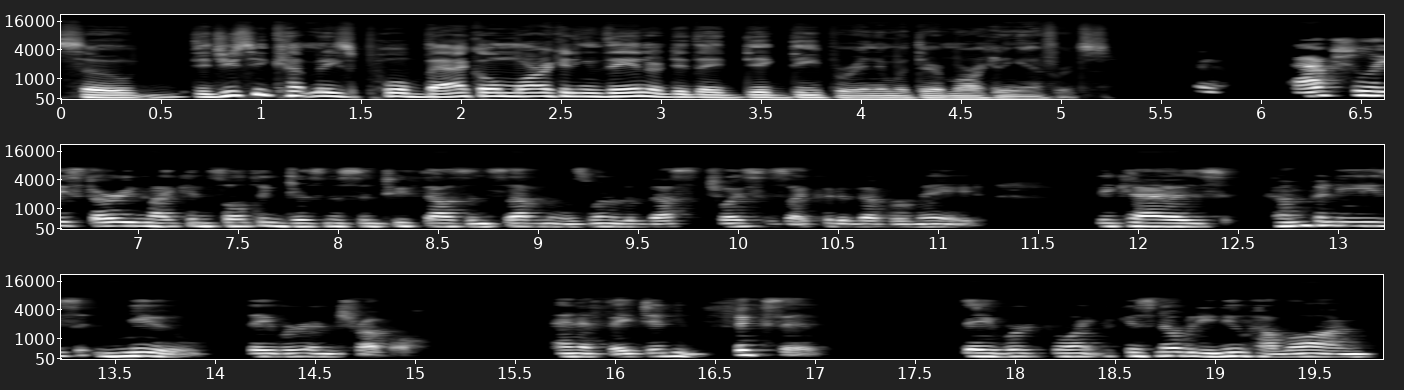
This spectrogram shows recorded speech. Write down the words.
So, did you see companies pull back on marketing then, or did they dig deeper in with their marketing efforts? Actually, starting my consulting business in 2007 was one of the best choices I could have ever made because companies knew they were in trouble. And if they didn't fix it, they were going, because nobody knew how long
